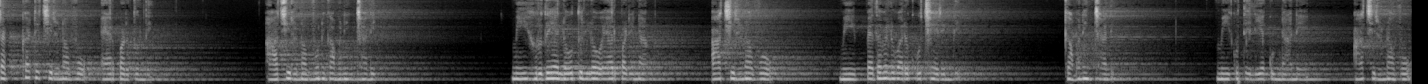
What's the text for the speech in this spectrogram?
చక్కటి చిరునవ్వు ఏర్పడుతుంది. ఆ చిరునవ్వును గమనించాలి. మీ హృదయ లోతుల్లో ఏర్పడిన ఆ చిరునవ్వు మీ పెదవుల వరకు చేరింది. గమనించాలి. మీకు తెలియకుండానే ఆ చిరునవ్వు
